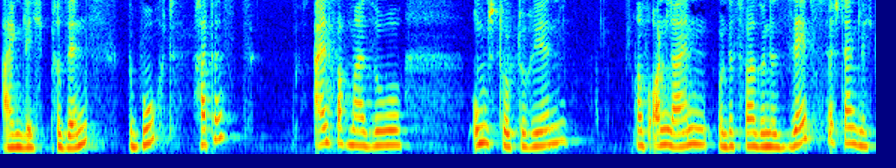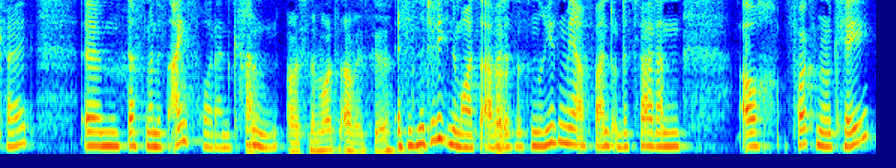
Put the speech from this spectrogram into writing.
eigentlich Präsenz gebucht hattest, einfach mal so umstrukturieren auf online. Und es war so eine Selbstverständlichkeit, ähm, dass man das einfordern kann. Aber es ist eine Mordsarbeit, gell? Es ist natürlich eine Mordsarbeit. Es ja. ist ein Riesenmehraufwand und das war dann auch vollkommen okay.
